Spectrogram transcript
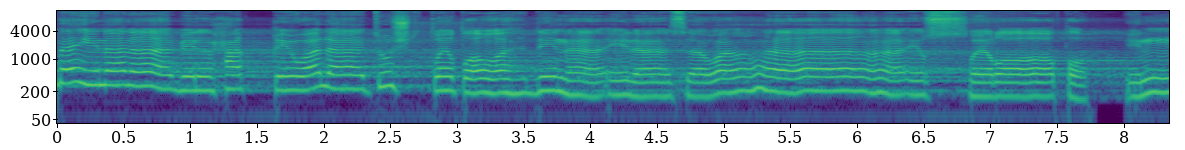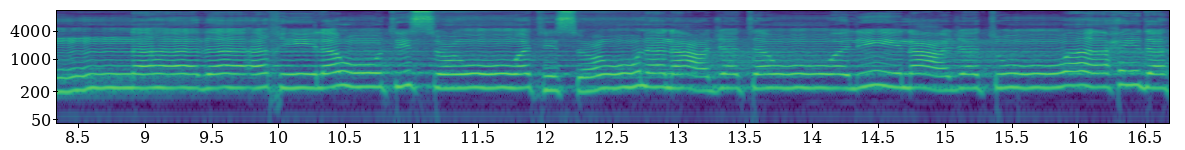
بيننا بالحق ولا تشطط واهدنا إلى سواء الصراط. إن هذا أخي له تسع وتسعون نعجة ولي نعجة واحدة.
